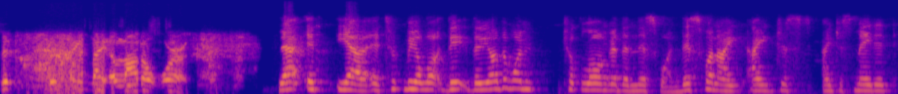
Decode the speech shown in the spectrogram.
This, this seems like a lot of work. That, it, yeah, it took me a lot, the, the other one took longer than this one. This one, I, I just, I just made it.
